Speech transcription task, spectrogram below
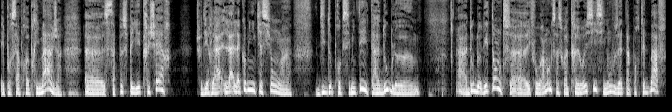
et pour sa propre image, euh, ça peut se payer très cher. Je veux dire, la, la, la communication hein, dite de proximité est à double, à double détente. il faut vraiment que ça soit très réussi, sinon vous êtes à portée de baffe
